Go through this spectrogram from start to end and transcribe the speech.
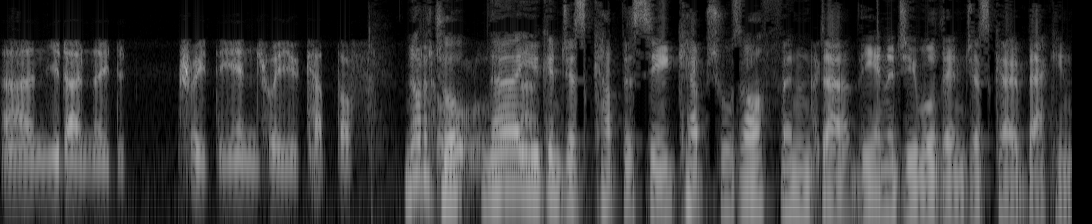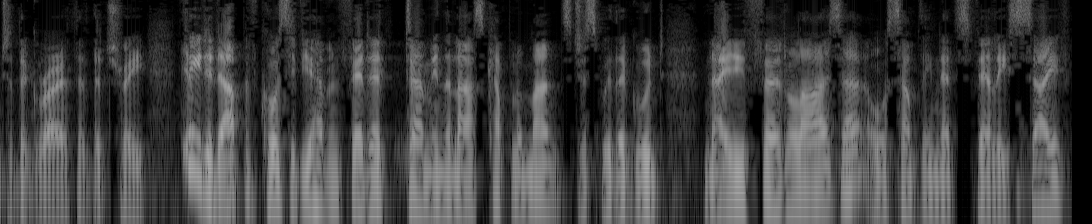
And you don't need to treat the ends where you cut off. Not at all. No, you can just cut the seed capsules off, and uh, the energy will then just go back into the growth of the tree. Feed it up, of course, if you haven't fed it um, in the last couple of months, just with a good native fertiliser or something that's fairly safe,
